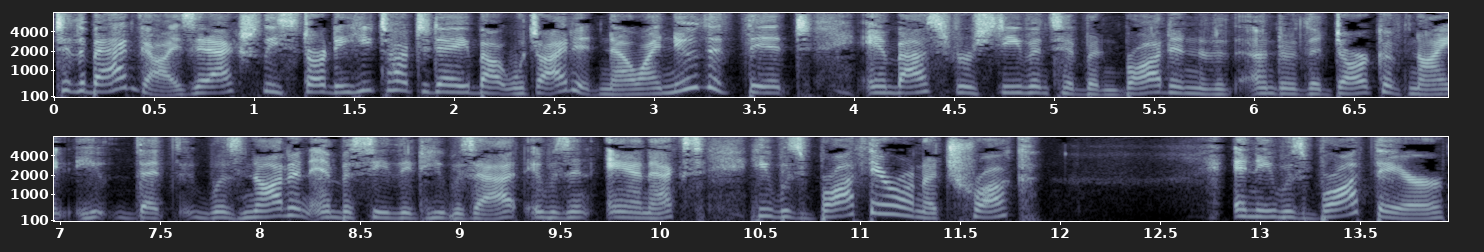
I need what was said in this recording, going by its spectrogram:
to the bad guys. It actually started, he talked today about, which I didn't know. I knew that, that Ambassador Stevens had been brought in under, the dark of night. He, that was not an embassy that he was at. It was an annex. He was brought there on a truck and he was brought there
